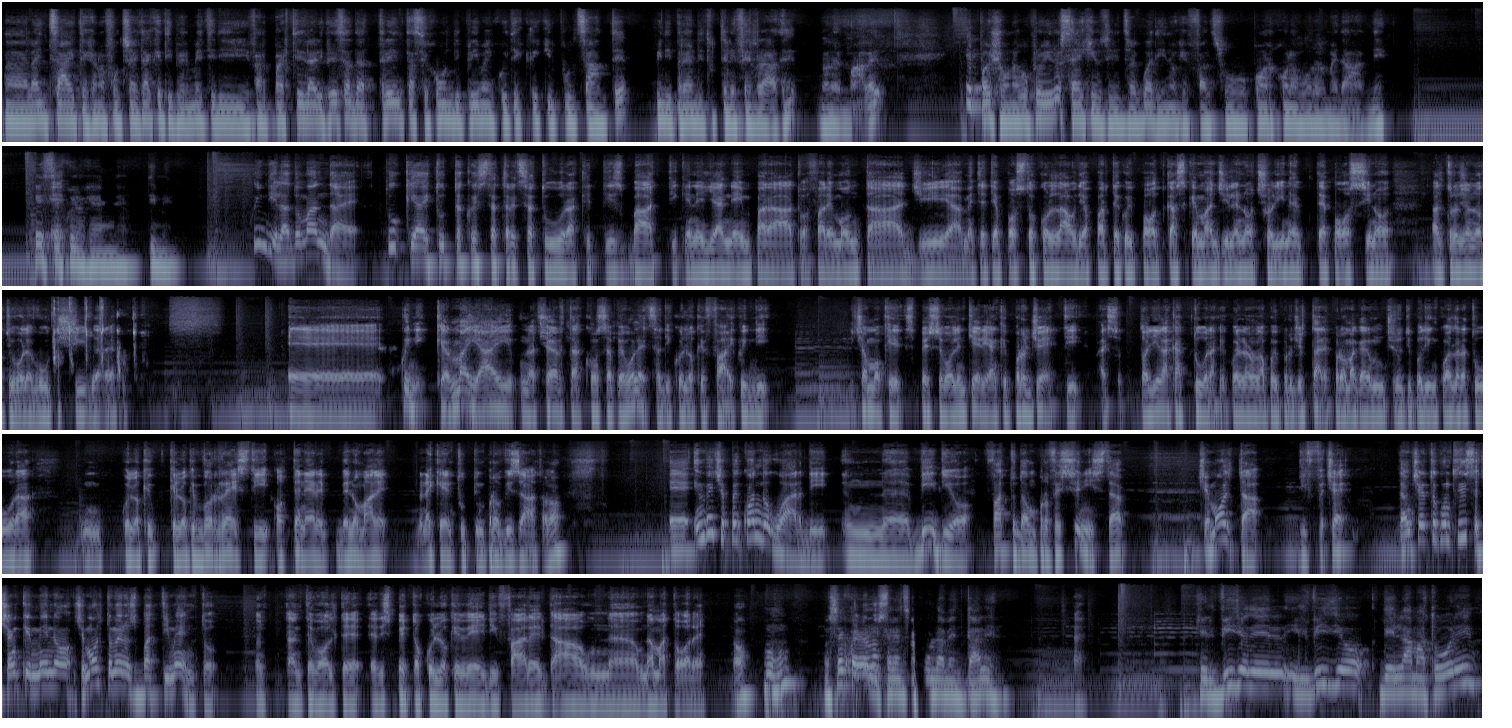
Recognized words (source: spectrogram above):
Uh, la Insight che è una funzionalità che ti permette di far partire la ripresa da 30 secondi prima in cui te clicchi il pulsante, quindi prendi tutte le ferrate, non è male. E poi c'è una GoPro Hero 6 che utilizza il guadino che fa il suo porco lavoro ormai da anni. Questo e... è quello che... Dimmi. Quindi la domanda è, tu che hai tutta questa attrezzatura che ti sbatti, che negli anni hai imparato a fare montaggi, a metterti a posto con l'audio, a parte quei podcast che mangi le noccioline te possino, l'altro giorno ti volevo uccidere. E quindi che ormai hai una certa consapevolezza di quello che fai, quindi diciamo che spesso e volentieri anche progetti, adesso togli la cattura che quella non la puoi progettare, però magari un certo tipo di inquadratura, quello che, quello che vorresti ottenere, bene o male, non è che è tutto improvvisato, no? E invece poi quando guardi un eh, video fatto da un professionista c'è molta dif- cioè da un certo punto di vista c'è anche meno c'è molto meno sbattimento tante volte rispetto a quello che vedi fare da un, un amatore, no? Uh-huh. Ma sai qual è la differenza lo... fondamentale? Eh. Che il video, del, il video dell'amatore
